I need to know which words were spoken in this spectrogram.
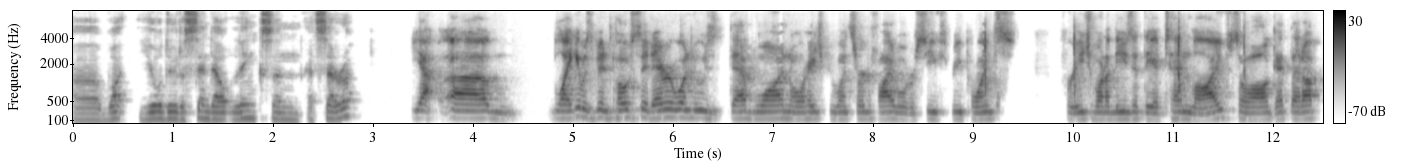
uh, what you'll do to send out links and etc.? Yeah, um, like it was been posted, everyone who's Dev One or HP One certified will receive three points for each one of these that they attend live. So I'll get that up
